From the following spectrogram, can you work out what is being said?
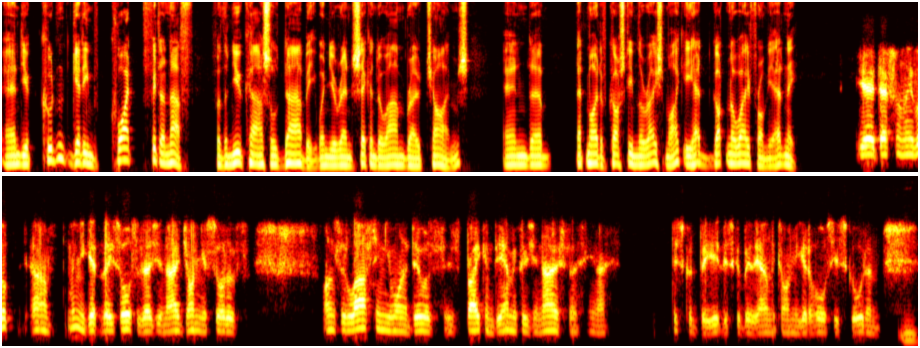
and you couldn't get him quite fit enough for the Newcastle Derby when you ran second to Armbro Chimes, and uh, that might have cost him the race, Mike. He had gotten away from you, hadn't he? Yeah, definitely. Look, um, when you get these horses, as you know, John, you sort of honestly the last thing you want to do is, is break them down because you know, so, you know, this could be it. This could be the only time you get a horse who's good, and mm.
